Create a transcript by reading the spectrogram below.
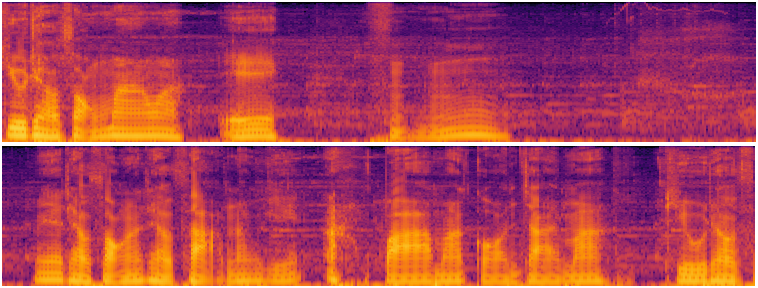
คิวแถวสองมาว่ะ เอไม่ใช่แถว2นะแถว3นะเมื่อกี้ อะปลามาก่อนจ่ายมา คิวแถว3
